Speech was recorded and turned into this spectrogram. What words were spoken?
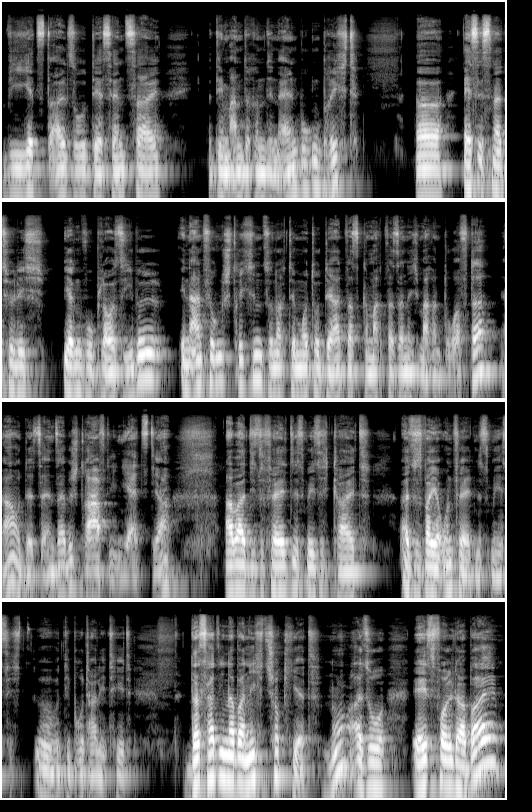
wie jetzt also der Sensei dem anderen den Ellenbogen bricht. Äh, es ist natürlich irgendwo plausibel, in Anführungsstrichen, so nach dem Motto, der hat was gemacht, was er nicht machen durfte, ja, und der Sensei bestraft ihn jetzt, ja. Aber diese Verhältnismäßigkeit, also es war ja unverhältnismäßig, äh, die Brutalität. Das hat ihn aber nicht schockiert. Ne? Also er ist voll dabei,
